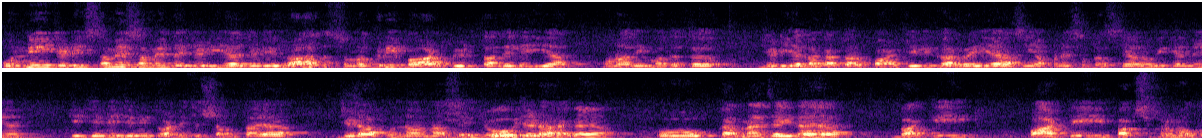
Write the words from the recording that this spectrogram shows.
ਉਨੀ ਜਿਹੜੀ ਸਮੇਂ-ਸਮੇਂ ਤੇ ਜਿਹੜੀ ਆ, ਜਿਹੜੀ ਰਾਹਤ ਸਮੱਗਰੀ ਬਾੜ ਪੀੜਤਾਂ ਦੇ ਲਈ ਆ, ਉਹਨਾਂ ਦੀ ਮਦਦ ਜਿਹੜੀ ਆ ਲਗਾਤਾਰ ਪਾਰਟੀ ਵੀ ਕਰ ਰਹੀ ਆ। ਅਸੀਂ ਆਪਣੇ ਸਦੱਸਿਆਂ ਨੂੰ ਵੀ ਕਹਿੰਦੇ ਆ ਕਿ ਜਿੰਨੀ ਜਿੰਨੀ ਤੁਹਾਡੇ 'ਚ ਸ਼ਮਤਾ ਆ, ਜਿਹੜਾ ਉਹਨਾਂ ਉਹਨਾਂ ਸਹਿਯੋਗ ਜਿਹੜਾ ਹੈਗਾ ਆ, ਉਹ ਕਰਨਾ ਚਾਹੀਦਾ ਆ। ਬਾਕੀ ਪਾਰਟੀ ਪਕਸ਼ ਪ੍ਰਮੁੱਖ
